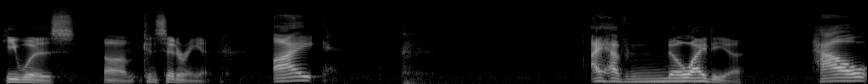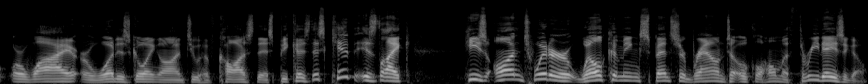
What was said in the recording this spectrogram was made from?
he was um, considering it. I I have no idea how or why or what is going on to have caused this because this kid is like he's on Twitter welcoming Spencer Brown to Oklahoma 3 days ago.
